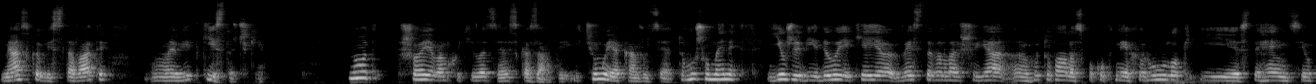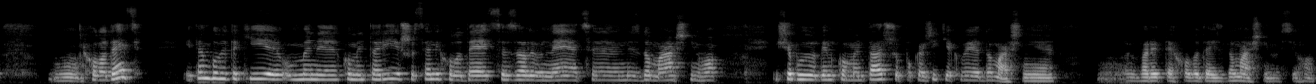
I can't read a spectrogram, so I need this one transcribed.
м'яско відставати від кісточки. Ну от, що я вам хотіла це сказати. І чому я кажу це? Тому що в мене є вже відео, яке я виставила, що я е, готувала з покупних рулок і стегенців холодець. І там були такі у мене коментарі, що це не холодець, це заливне, це не з домашнього. І ще був один коментар, що покажіть, як ви домашнє варите холодець домашнього всього.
